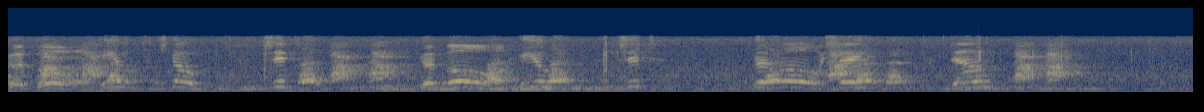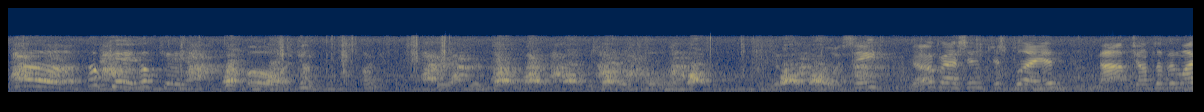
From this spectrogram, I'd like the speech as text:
Good boy. Heel. Let's go. Sit. Good boy. Heel. Sit. Good boy. Stay. Down. Good. Okay, okay. Good boy. Come. Good boy. See? No aggression. Just playing. Bob jumps up in my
